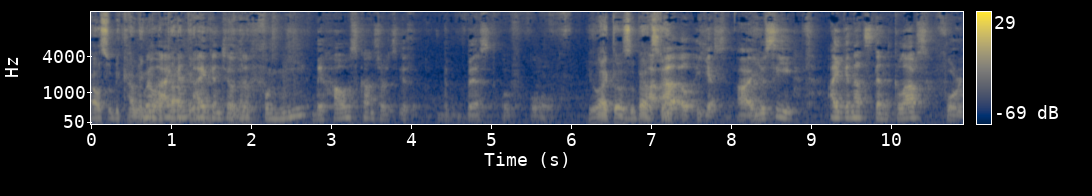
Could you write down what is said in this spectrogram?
also becoming Well, more I popular. can I can tell you know. that for me, the house concerts is the best of all. You like those the best. Uh, huh? uh, yes, uh, you see, I cannot stand clubs for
